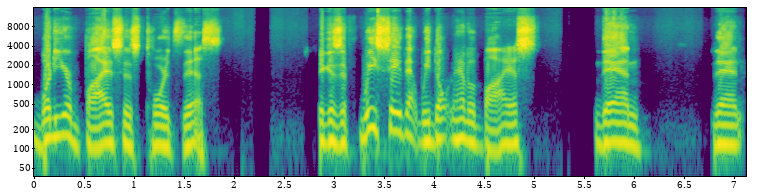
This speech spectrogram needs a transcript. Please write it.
what are your biases towards this? Because if we say that we don't have a bias, then then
